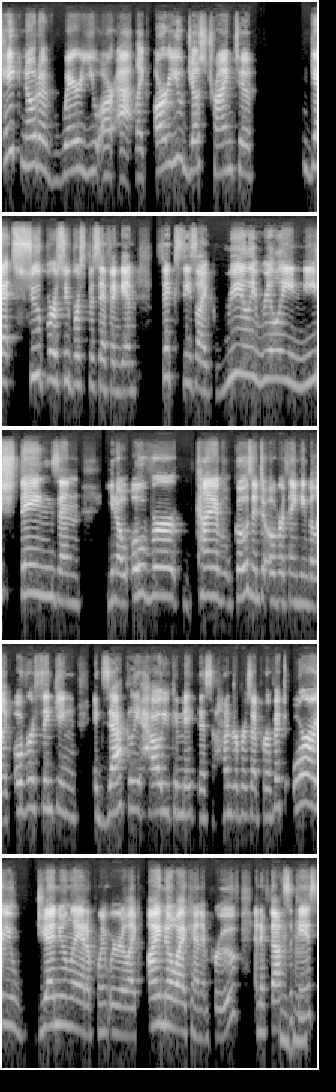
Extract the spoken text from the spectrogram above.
take note of where you are at. Like, are you just trying to get super, super specific and fix these like really, really niche things and you know, over kind of goes into overthinking, but like overthinking exactly how you can make this 100% perfect? Or are you genuinely at a point where you're like, I know I can improve? And if that's mm-hmm. the case,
